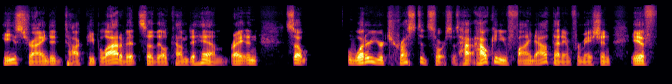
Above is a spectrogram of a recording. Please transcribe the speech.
he's trying to talk people out of it so they'll come to him, right? And so what are your trusted sources? How how can you find out that information if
